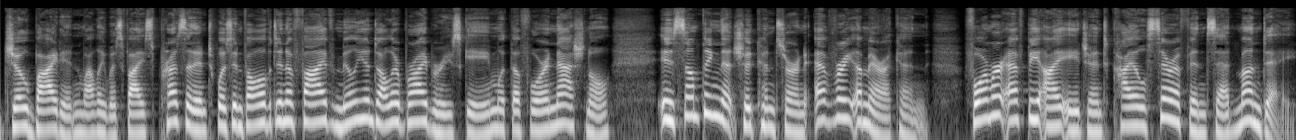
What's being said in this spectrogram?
Joe Biden, while he was vice president, was involved in a $5 million bribery scheme with a foreign national is something that should concern every American. Former FBI agent Kyle Seraphin said Monday.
